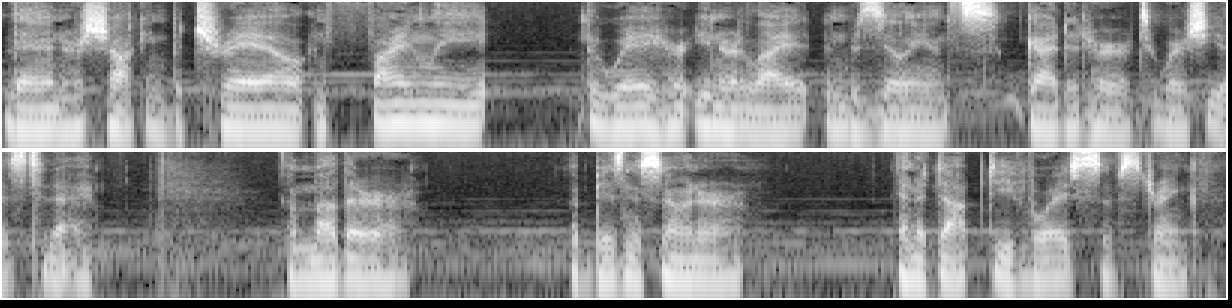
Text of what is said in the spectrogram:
then her shocking betrayal, and finally the way her inner light and resilience guided her to where she is today a mother, a business owner, an adoptee voice of strength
